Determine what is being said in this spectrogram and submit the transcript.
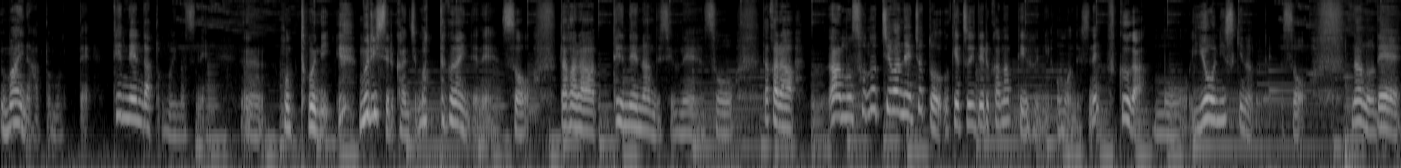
うまいなと思って天然だと思いますね。うん、本当に。無理してる感じ全くないんでね。そう。だから天然なんですよね。そう。だから、あの、その血はね、ちょっと受け継いでるかなっていうふうに思うんですね。服がもう異様に好きなので。そう。なので、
